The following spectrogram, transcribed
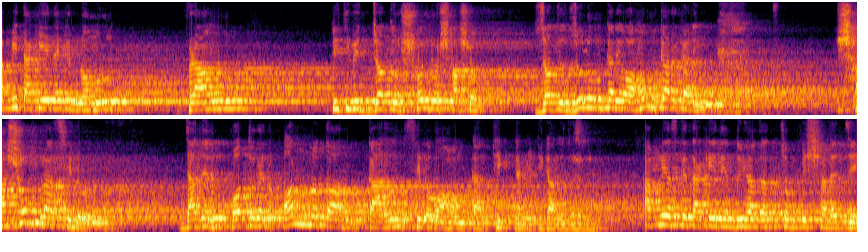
আপনি তাকিয়ে দেখেন ফ্রাউন, পৃথিবীর যত শৈল শাসক যত জুলুমকারী, অহংকারকারী শাসকরা ছিল, যাদের পতনের অন্যতম কারণ ছিল অহংকার, ঠিক না আরও জোরে বলুন। আপনি আজকে তাকিয়ে দিন দুই হাজার চব্বিশ সালে যে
